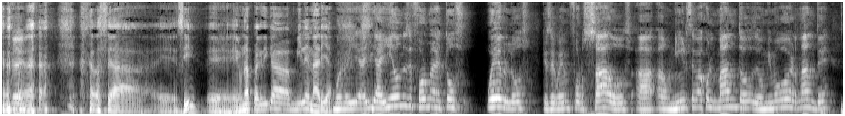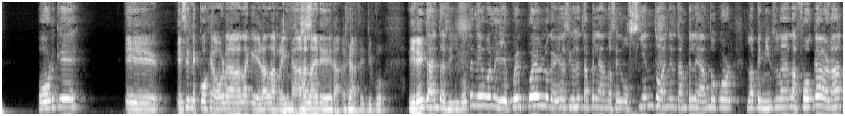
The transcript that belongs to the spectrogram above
o sea, eh, sí, eh, es una práctica milenaria. Bueno, y ahí, ahí es donde se forman estos pueblos que se ven forzados a, a unirse bajo el manto de un mismo gobernante porque eh, ese le coge ahora a la que era la reina, a la heredera, ¿verdad? Así, tipo, directamente así. Y vos tenés, bueno, y después el pueblo que había sido se está peleando hace 200 años, se están peleando por la península de la Foca, ¿verdad?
